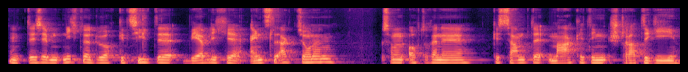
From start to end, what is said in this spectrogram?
Und das eben nicht nur durch gezielte werbliche Einzelaktionen, sondern auch durch eine gesamte Marketingstrategie.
